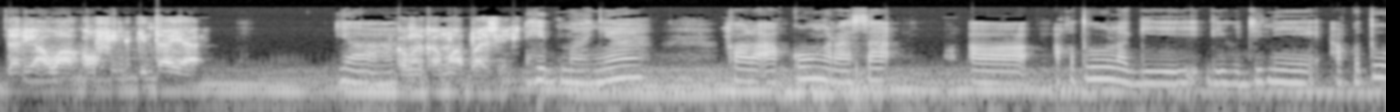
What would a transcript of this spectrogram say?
dari awal Covid kita ya, ya kalau menurut kamu apa sih? hikmahnya kalau aku ngerasa eh, aku tuh lagi diuji nih aku tuh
